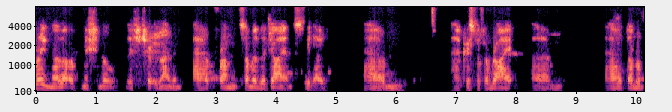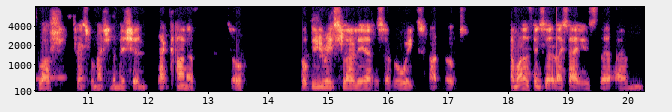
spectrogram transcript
reading a lot of missional literature at the moment uh, from some of the giants. You know, um, uh, Christopher Wright, um, uh, Donald Blosh, Transformation of Mission. That kind of sort of book that you read slowly over several weeks type books. And one of the things that they say is that um,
